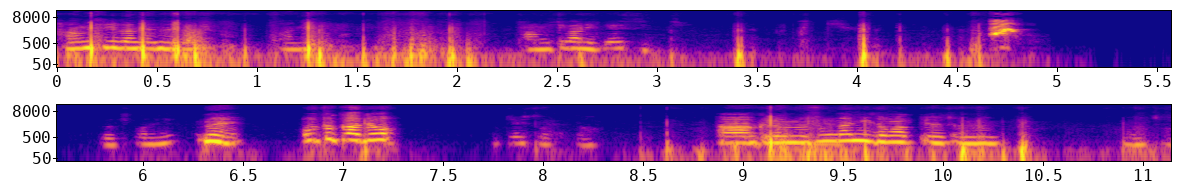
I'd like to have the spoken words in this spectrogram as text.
다음 시간에는 아니 다음 시간에 깰수 있지. 너 죽었니? 네. 어떡하죠? 어쩔 수 없다. 아 그러면 순간 이동할게요 저는. 맞아.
